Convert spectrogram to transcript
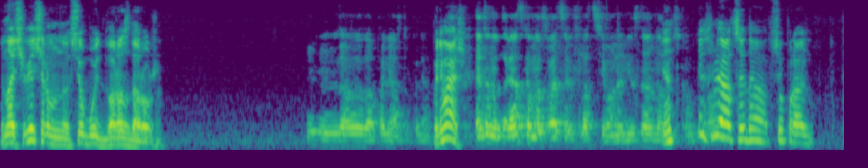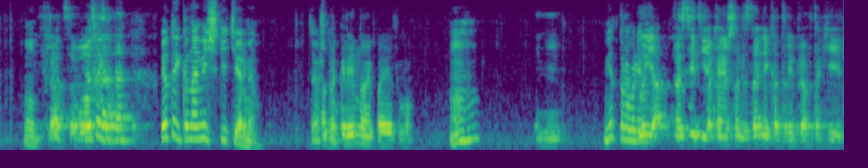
Иначе вечером все будет в два раза дороже. Да-да-да, понятно, понятно. Понимаешь? Это на итальянском называется инфляциона, не знаю на русском. Инфляция, да, все правильно. Вот. Инфляция, вот. Это- Это экономический термин. Так что, Однокоренной поэтому. мгм, Мгм. нет Ну, проблем. я, простите, я, конечно, не знаю некоторые прям такие,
